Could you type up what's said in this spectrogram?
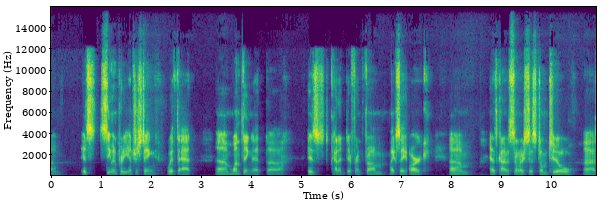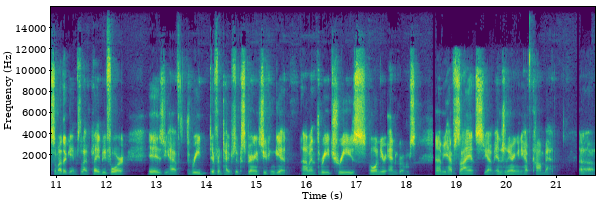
um, it's seeming pretty interesting with that. Um, one thing that uh, is kind of different from, like, say, Ark, um, and it's kind of a similar system to uh, some other games that I've played before, is you have three different types of experience you can get, um, and three trees on your engrams. Um, you have science, you have engineering, and you have combat. Uh,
